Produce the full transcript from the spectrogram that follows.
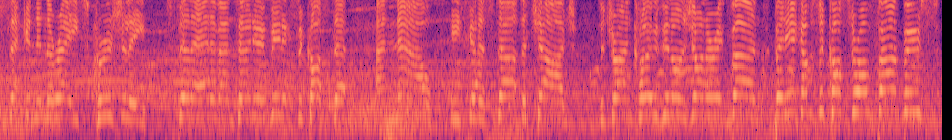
second in the race, crucially still ahead of Antonio Felix da Costa. And now he's going to start the charge to try and close in on Jean-Eric Vergne. But here comes da Costa on fan boost.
